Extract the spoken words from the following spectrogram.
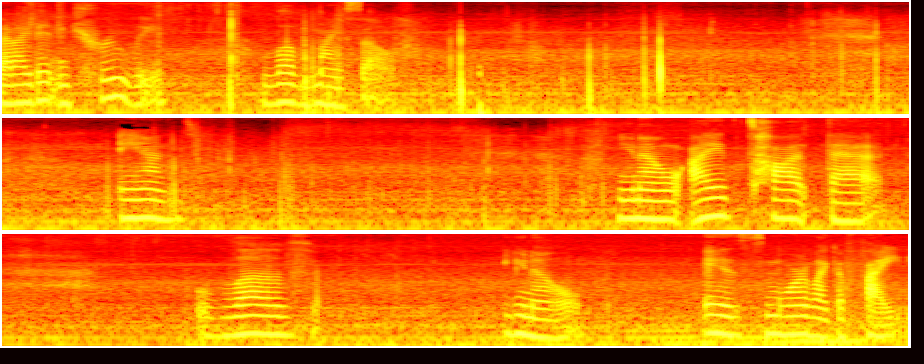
that I didn't truly love myself. And, you know, I taught that love, you know, is more like a fight.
